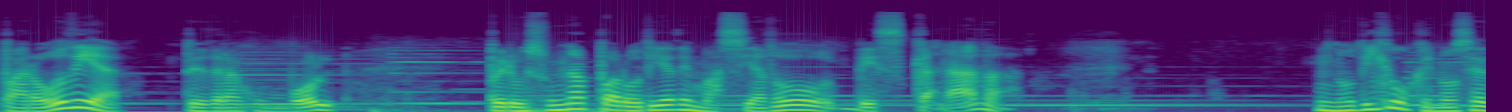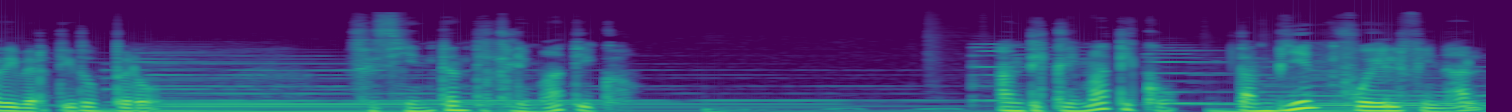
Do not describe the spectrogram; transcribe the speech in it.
parodia de Dragon Ball, pero es una parodia demasiado descarada. No digo que no sea divertido, pero se siente anticlimático. Anticlimático también fue el final,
